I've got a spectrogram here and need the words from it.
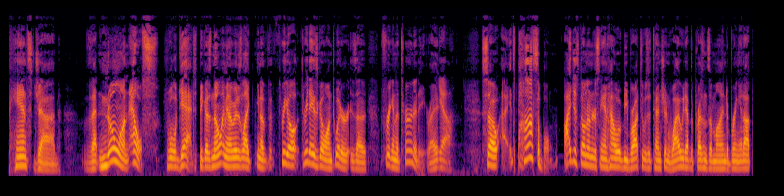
pants jab that no one else will get because no, I mean, I mean, it's like you know, three three days ago on Twitter is a friggin' eternity, right? Yeah. So uh, it's possible. I just don't understand how it would be brought to his attention, why we'd have the presence of mind to bring it up,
